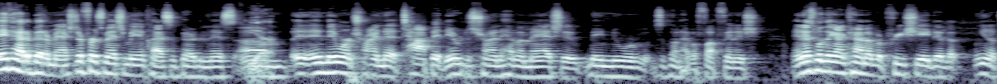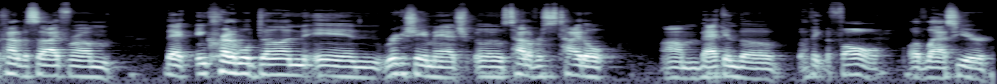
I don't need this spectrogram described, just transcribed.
they've had a better match. Their first match in Main Class is better than this. Um, And they weren't trying to top it. They were just trying to have a match that they knew was going to have a fuck finish. And that's one thing I kind of appreciated, you know, kind of aside from that incredible Dunne in Ricochet match when it was title versus title um, back in the, I think, the fall of last year.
